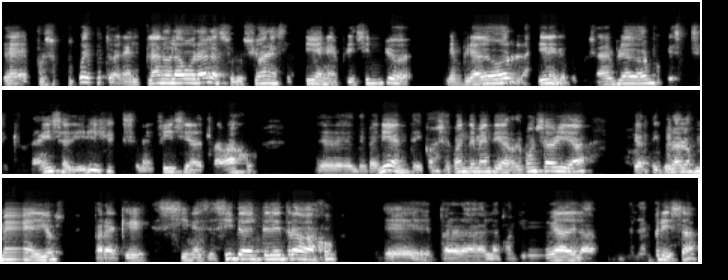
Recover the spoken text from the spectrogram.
Eh, por supuesto, en el plano laboral las soluciones las tiene, en principio, el empleador, las tiene que proporcionar el empleador porque se organiza, dirige, se beneficia del trabajo eh, dependiente y consecuentemente la responsabilidad de articular los medios para que si necesita el teletrabajo, eh, para la, continuidad de la, de la, empresa,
